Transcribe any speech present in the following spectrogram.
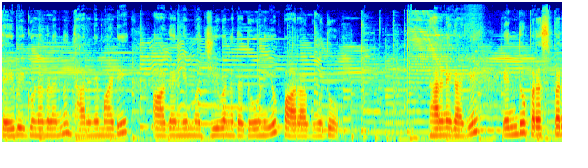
ದೈವಿ ಗುಣಗಳನ್ನು ಧಾರಣೆ ಮಾಡಿ, ಆಗ ನಿಮ್ಮ ಜೀವನದ ದೋಣಿಯು ಪಾರಾಗುವುದು. ಧಾರಣೆಗಾಗಿ, ಎಂದು ಪರಸ್ಪರ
